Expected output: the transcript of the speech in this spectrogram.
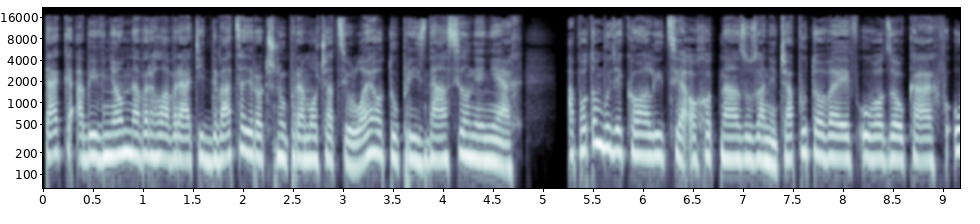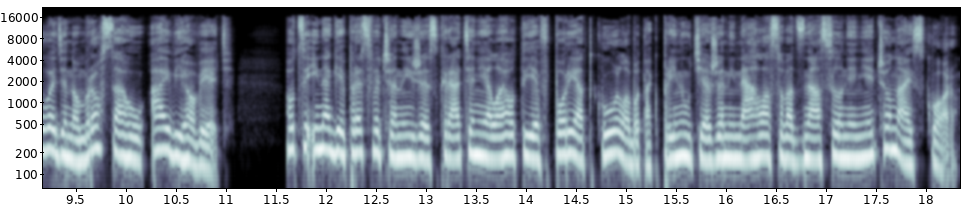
tak, aby v ňom navrhla vrátiť 20-ročnú premlčaciu lehotu pri znásilneniach a potom bude koalícia ochotná Zuzane Čaputovej v úvodzovkách v uvedenom rozsahu aj vyhovieť. Hoci inak je presvedčený, že skrátenie lehoty je v poriadku, lebo tak prinútia ženy nahlasovať znásilnenie čo najskôr.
